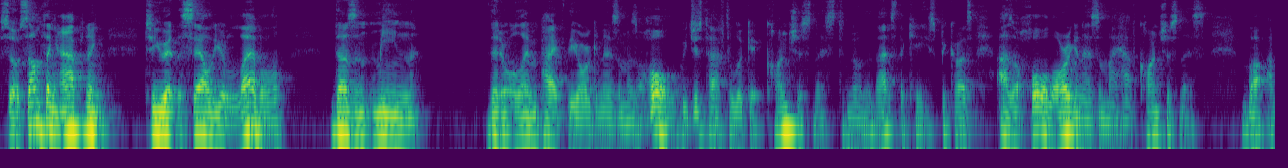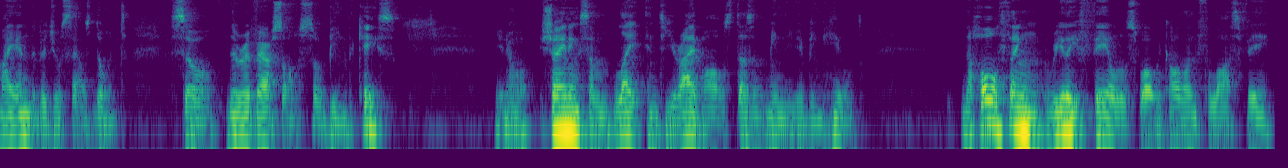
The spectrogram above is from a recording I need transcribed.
So, something happening to you at the cellular level doesn't mean that it will impact the organism as a whole. We just have to look at consciousness to know that that's the case because, as a whole organism, I have consciousness, but my individual cells don't. So, the reverse also being the case. You know, shining some light into your eyeballs doesn't mean that you're being healed the whole thing really fails what we call in philosophy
